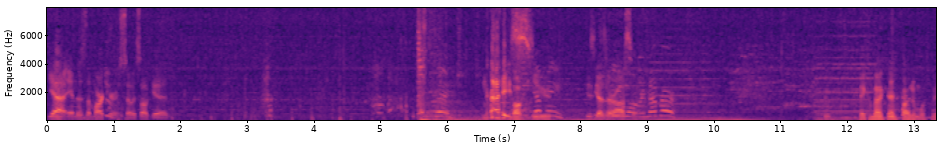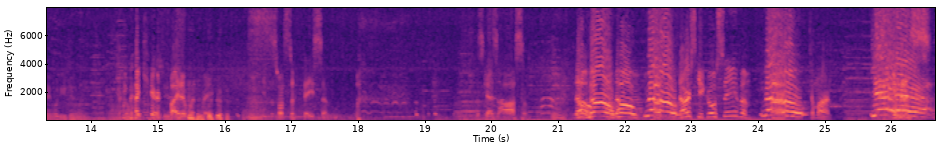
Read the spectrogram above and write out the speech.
Yeah, and there's the marker, so it's all good. Nice. Fuck you. These guys are awesome. Remember? Hey, come back here and fight him with me. What are you doing? God, Come back here and fight him with me. he just wants to face him. This guy's awesome. No! No! No! No! Narski, go save him! No! Come on. Yeah! Yes!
